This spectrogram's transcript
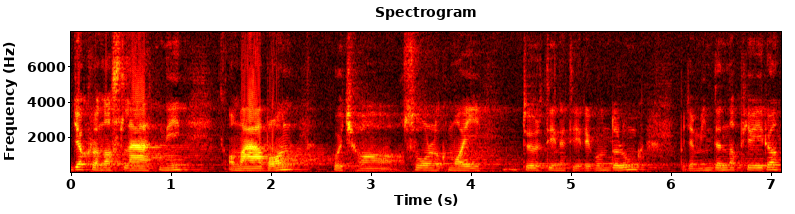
Gyakran azt látni a mában, hogyha szólnok mai történetére gondolunk, vagy a mindennapjaira,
